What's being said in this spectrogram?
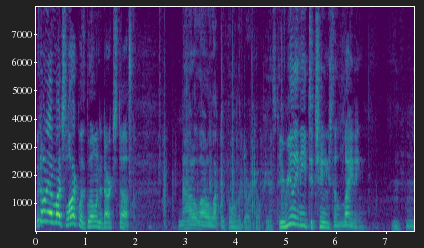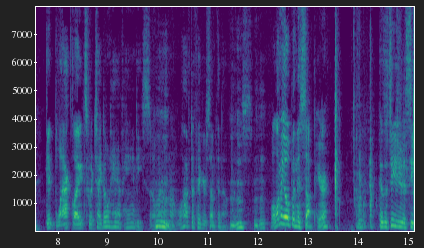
we don't have much luck with glow in the dark stuff. Not a lot of luck with glow in the dark LPSD. You really need to change the lighting. Mm-hmm. Get black lights, which I don't have handy, so I don't hmm. know. We'll have to figure something out for mm-hmm. this. Well, let me open this up here because it's easier to see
